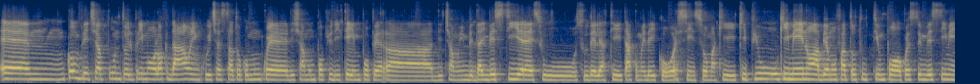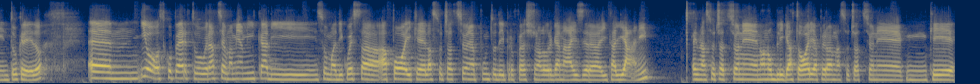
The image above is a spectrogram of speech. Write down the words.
Ehm, complice appunto il primo lockdown in cui c'è stato comunque diciamo un po' più di tempo per, uh, diciamo, in- da investire su, su, delle attività come dei corsi, insomma chi, chi, più, chi meno abbiamo fatto tutti un po' questo investimento credo. Ehm, io ho scoperto grazie a una mia amica di, insomma, di questa APOI che è l'associazione appunto dei professional organizer italiani, è un'associazione non obbligatoria però è un'associazione mh, che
